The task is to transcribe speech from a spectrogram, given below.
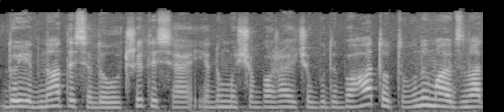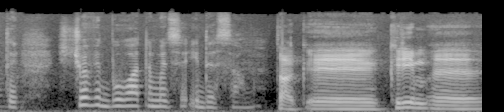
доєднатися, долучитися, я думаю, що бажаючих буде багато, то вони мають знати, що відбуватиметься і де саме. Так, е, крім е,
